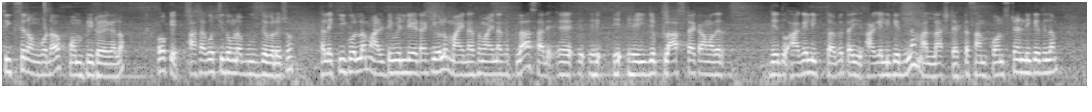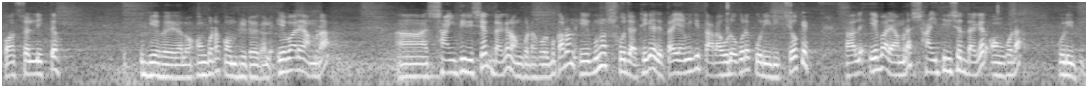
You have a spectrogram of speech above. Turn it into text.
সিক্সের অঙ্কটাও কমপ্লিট হয়ে গেল। ওকে আশা করছি তোমরা বুঝতে পেরেছ। তাহলে কি করলাম? আলটিমেটলি এটা কি হলো? মাইনাসে মাইনাসে প্লাস আর এই যে প্লাসটাকে আমাদের যেহেতু আগে লিখতে হবে, তাই আগে লিখে দিলাম, আর লাস্টে একটা সাম কনস্ট্যান্ট লিখে দিলাম। কনস্ট্যান্ট লিখতে গিয়ে হয়ে গেল, অঙ্কটা কমপ্লিট হয়ে গেল। এবারে আমরা সাঁইত্রিশের দাগের অঙ্কটা করব, কারণ এগুলো সোজা, ঠিক আছে? তাই আমি কি তাড়াহুড়ো করে করিয়ে দিচ্ছি, ওকে? তাহলে এবারে আমরা সাঁইত্রিশের দাগের অঙ্কটা করিয়ে দিই।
